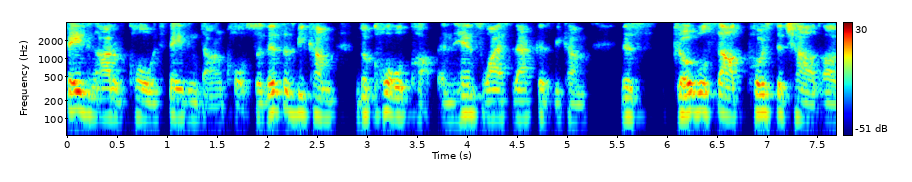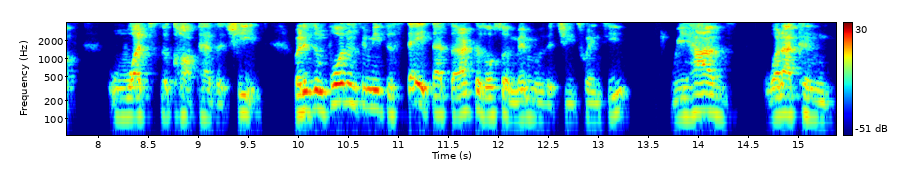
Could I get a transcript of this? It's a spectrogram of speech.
phasing out of coal with phasing down coal. So this has become the coal cop, and hence why South Africa has become this global South poster child of what the COP has achieved. But it's important for me to state that South Africa is also a member of the G20. We have what I can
